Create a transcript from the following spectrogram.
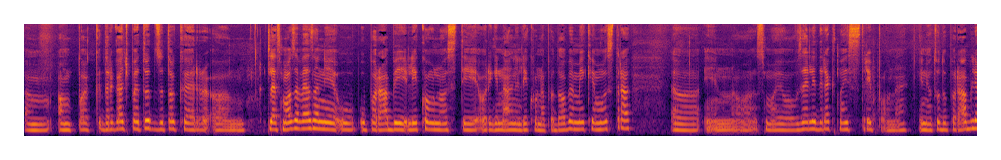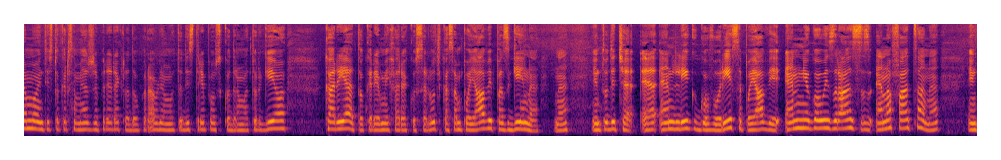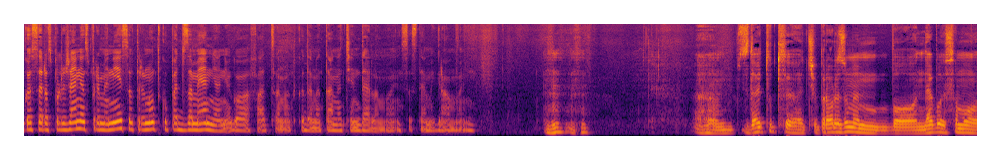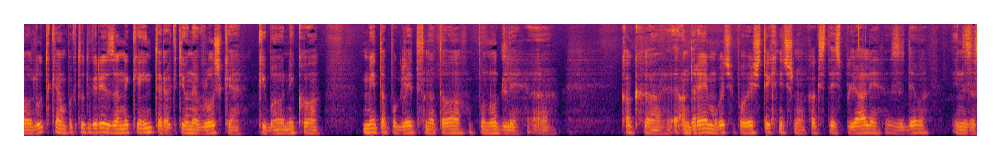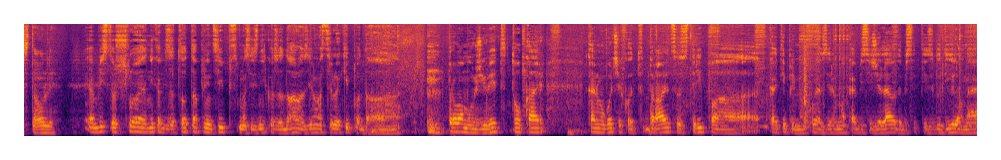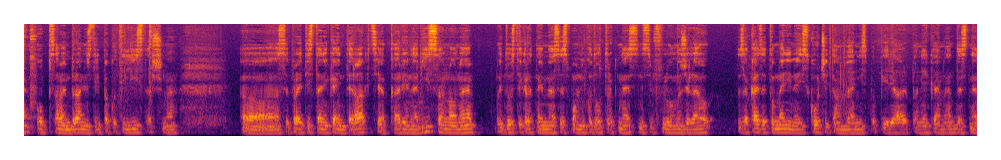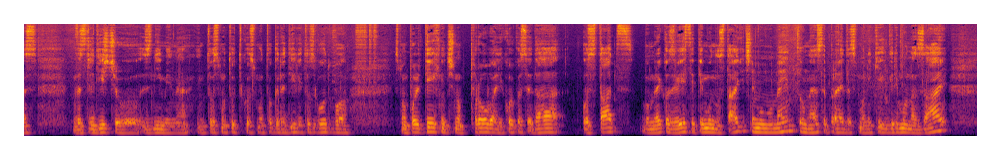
Um, ampak drugače pa je tudi zato, ker um, tle smo zavezani v uporabi likovnosti, originalne likovne podobe Miki Mustra. Uh, in uh, smo jo vzeli direktno iz stripov ne? in jo tudi uporabljamo. In tisto, kar sem jaz že prej rekla, da uporabljamo tudi stripovsko dramaturgijo, kar je to, kar je Miha rekel, se lutka sam pojavi, pa zgine. Ne? In tudi če e- en lik govori, se pojavi en njegov izraz, ena faca. Ne? In ko se razpoloženje spremeni, se v trenutku pač zamenja njegova faca. No? Tako da na ta način delamo in se s tem igramo. In... Um, zdaj tudi, eh, če prav razumem, bo ne bo samo lutke, ampak tudi gre za neke interaktivne vložke, ki bo neko meta pogled na to ponudili. Uh, Kak, uh, Andrej, mogoče poveš tehnično, kako ste izpeljali zadevo in zastavili. Ja, v bistvu šlo je nekako za to, ta princip smo si z Niko zadali, oziroma s celo ekipo, da probamo uživeti to, kar, kar mogoče kot bralcu stripa, kaj ti primanjkuje, oziroma kaj bi si želel, da bi se ti zgodilo ne, ob samem branju stripa, kot ti listaš. Ne. Uh, se pravi, tista neka interakcija, kar je narisano. Ne, Dosti krat ne vem, jaz se spomnim kot otrok, ne sem si fluno želel, zakaj za to meni ne izkoči tam ven iz papirja ali pa nekaj, ne, da sem jaz v središču z njimi. Ne. In to smo tudi, ko smo to gradili, to zgodbo, smo bolj tehnično probali, koliko se da ostati, bom rekel, zvesti temu nostalgičnemu momentu, ne, se pravi, da smo nekje gremo nazaj. Uh,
